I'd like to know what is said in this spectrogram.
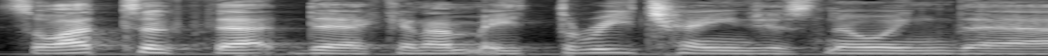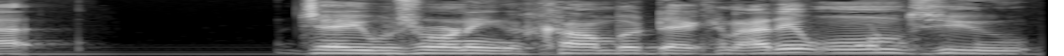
So I took that deck and I made three changes knowing that Jay was running a combo deck and I didn't want to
